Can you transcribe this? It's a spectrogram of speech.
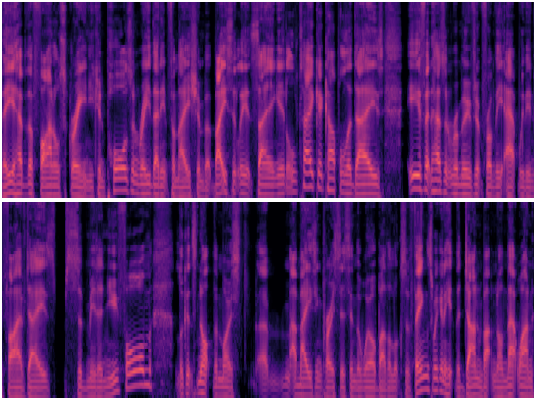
There you have the final screen. You can pause and read that information, but basically it's saying it'll take a couple of days. If it hasn't removed it from the app within five days, submit a new form. Look, it's not the most um, amazing process in the world by the looks of things. We're going to hit the done button on that one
